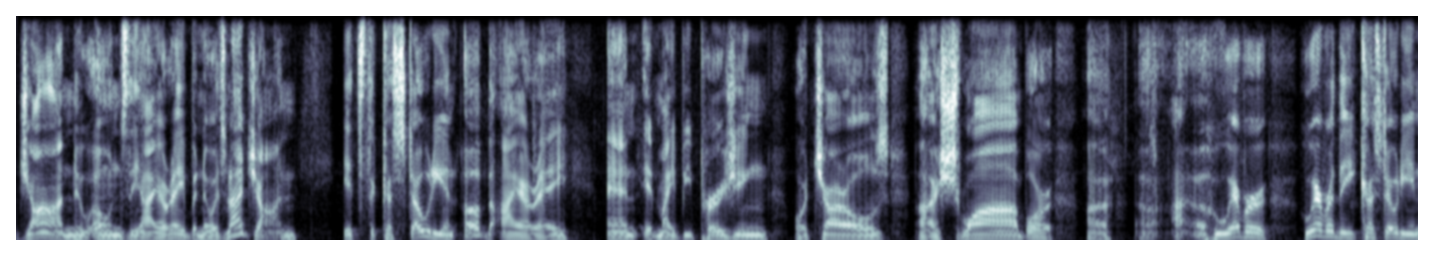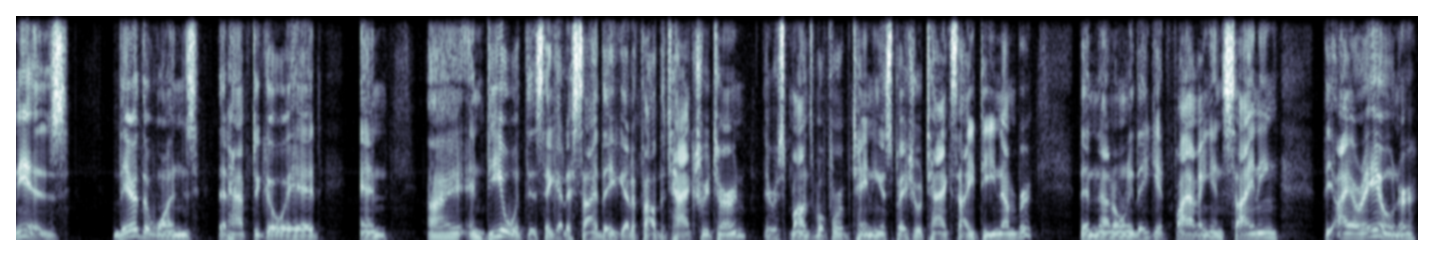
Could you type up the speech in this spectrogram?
John who owns the IRA, but no, it's not John. It's the custodian of the IRA, and it might be Pershing or Charles, uh, Schwab, or uh, uh, uh, whoever whoever the custodian is. They're the ones that have to go ahead and uh, and deal with this. They got to side. They got to file the tax return. They're responsible for obtaining a special tax ID number. Then not only they get filing and signing, the IRA owner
